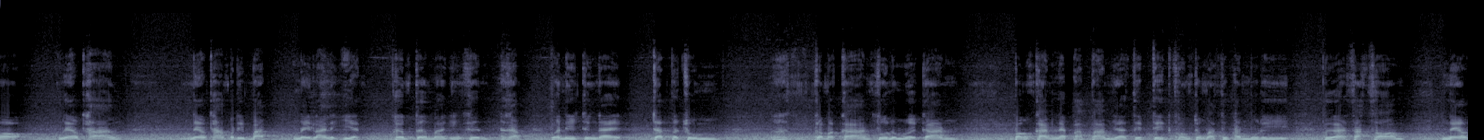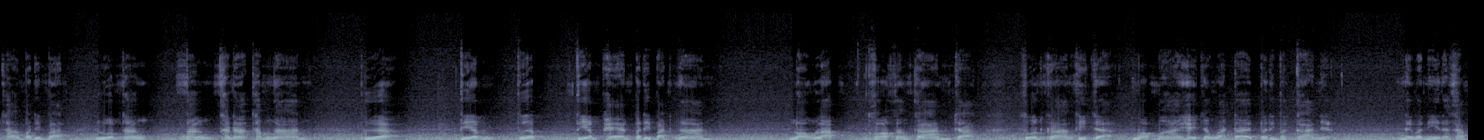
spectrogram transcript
มอบแนวทาง แนวทางปฏิบัติในรายละเอียด เพิ่มเติมมากยิ่งขึ้นนะครับ วันนี้จึงได้จัดประชุมกรรมการศูนย์อำนวยการป้องกันและปราบปรามยาเสพติดของจังหวัดสุพรรณบุรี เพื่อซักซ้อมแนวทางปฏิบัติ รวมทั้งตั้งคณะทำงาน เพื่อเตรียมเพื่อเตรียมแผนปฏิบัติงาน รองรับข้อสั่งการจากส่วนกลางที่จะมอบหมายให้จังหวัดได้ปฏิบัติการเนี่ยในวันนี้นะครับ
